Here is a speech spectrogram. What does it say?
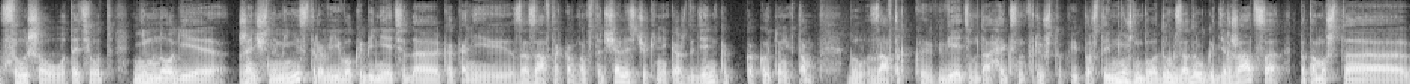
слышал вот эти вот немногие женщины-министры в его кабинете, да, как они за завтраком там встречались чуть ли не каждый день, как какой-то у них там был завтрак ведьм, да, Хексенфрюштук, и просто им нужно было друг за друга держаться, потому что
